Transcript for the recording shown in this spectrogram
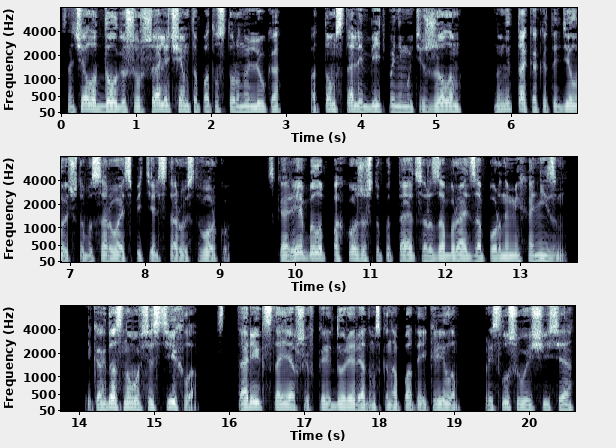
Сначала долго шуршали чем-то по ту сторону люка, потом стали бить по нему тяжелым, но не так, как это делают, чтобы сорвать с петель старую створку. Скорее было похоже, что пытаются разобрать запорный механизм. И когда снова все стихло, старик, стоявший в коридоре рядом с Конопатой и Крилом, прислушивающийся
